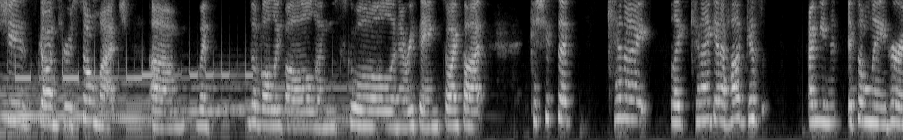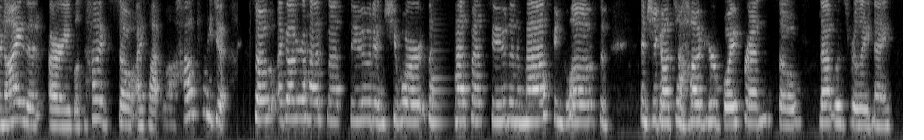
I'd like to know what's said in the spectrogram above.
She's gone through so much um, with the volleyball and school and everything. So I thought, because she said, "Can I like, can I get a hug?" Because I mean, it's only her and I that are able to hug. So I thought, well, how can we do it? So I got her a hazmat suit and she wore the hazmat suit and a mask and gloves and, and she got to hug her boyfriend. So that was really nice.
